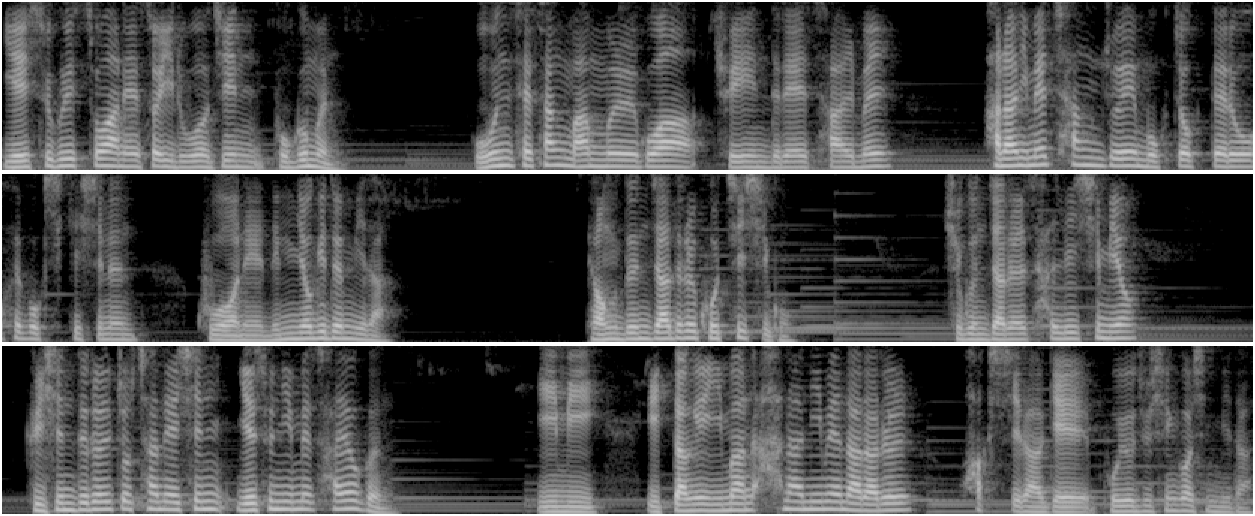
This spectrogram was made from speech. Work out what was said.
예수 그리스도 안에서 이루어진 복음은 온 세상 만물과 죄인들의 삶을 하나님의 창조의 목적대로 회복시키시는 구원의 능력이 됩니다. 병든 자들을 고치시고 죽은 자를 살리시며 귀신들을 쫓아내신 예수님의 사역은 이미 이 땅에 임한 하나님의 나라를 확실하게 보여주신 것입니다.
